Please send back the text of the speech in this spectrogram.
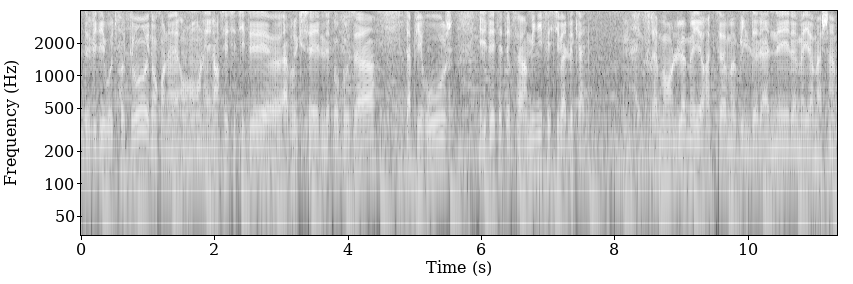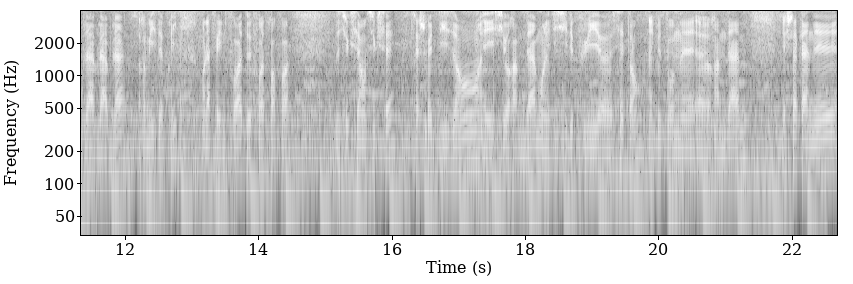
de, vidéos ou de photos. Et donc, on a, on a lancé cette idée à Bruxelles, au Beaux-Arts, tapis rouge. Et l'idée, c'était de faire un mini festival de Cannes avec vraiment le meilleur acteur mobile de l'année, le meilleur machin, blablabla, remise de prix. On l'a fait une fois, deux fois, trois fois. De succès en succès, très chouette, 10 ans. Et ici au Ramdam, on est ici depuis 7 euh, ans avec le tournée euh, Ramdam. Et chaque année,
